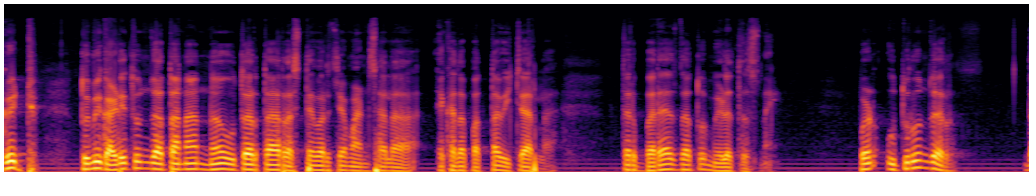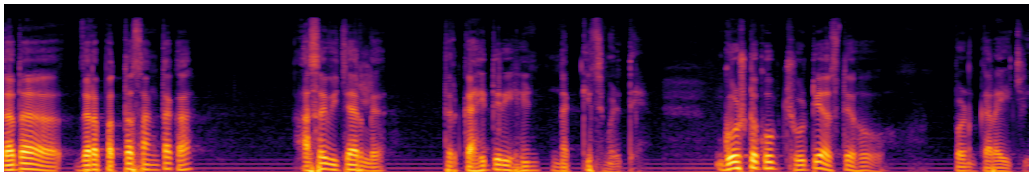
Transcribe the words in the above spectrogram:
गुड. तुम्ही गाडीतून जाताना न उतरता रस्त्यावरच्या माणसाला एखादा पत्ता विचारला तर बऱ्याचदा तो मिळतच नाही. पण उतरून जर दादा जरा पत्ता सांगता का? असं विचारलं तर काहीतरी हिंट नक्कीच मिळते. गोष्ट खूप छोटी असते हो पण करायची.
